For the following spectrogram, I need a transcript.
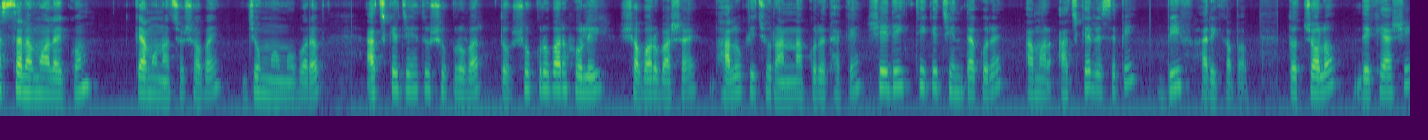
আসসালামু আলাইকুম। কেমন আছো সবাই? জুম্মা মোবারক। আজকে যেহেতু শুক্রবার, তো শুক্রবার হলেই সবার বাসায় ভালো কিছু রান্না করে থাকে। সেই দিক থেকে চিন্তা করে আমার আজকের রেসিপি বিফ হারি কাবাব। তো চলো দেখে আসি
